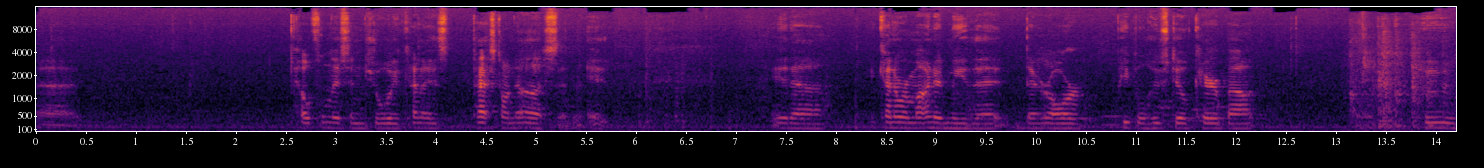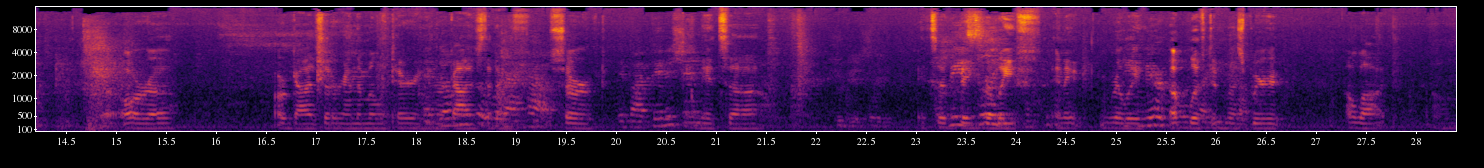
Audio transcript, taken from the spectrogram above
uh, helpfulness and joy kind of is passed on to us and it it uh it kind of reminded me that there are people who still care about who are uh, are guys that are in the military and are guys that have served. And it's uh, it's a big relief, and it really uplifted my spirit a lot. Um,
